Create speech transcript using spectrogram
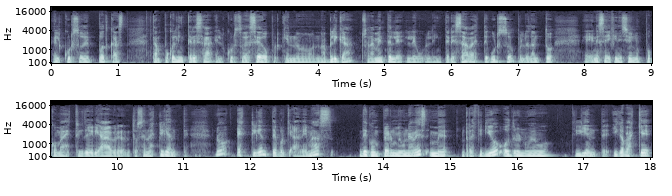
el curso de podcast. Tampoco le interesa el curso de SEO porque no, aplica. Solamente le, interesaba este curso. Por lo tanto, eh, en esa definición un poco más estricta, diría, ah, pero entonces no es cliente. No, es cliente porque además de comprarme una vez, me refirió otro nuevo cliente. Y capaz que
